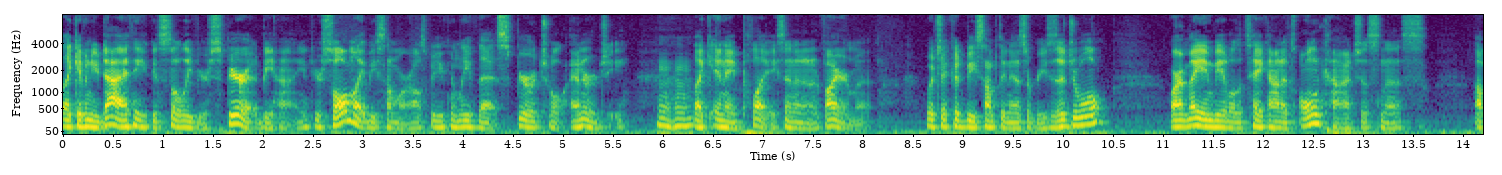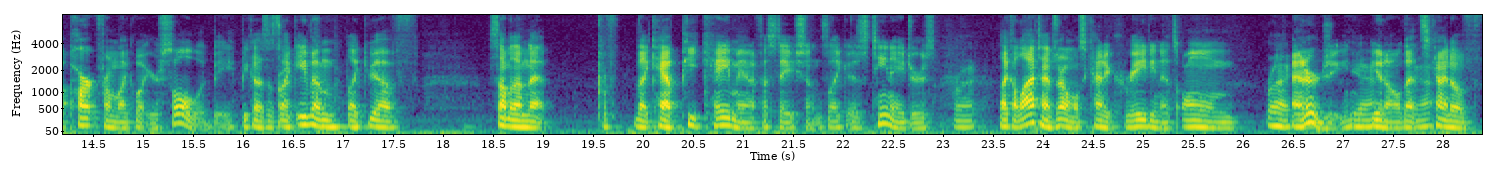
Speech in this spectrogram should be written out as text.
like if when you die, I think you can still leave your spirit behind. Your soul might be somewhere else, but you can leave that spiritual energy hmm like in a place in an environment, which it could be something as a residual, or it may even be able to take on its own consciousness apart from like what your soul would be, because it's like even like you have some of them that like have PK manifestations, like as teenagers, right, like a lot of times they're almost kind of creating its own right. energy, Yeah, you know, that's yeah. kind of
